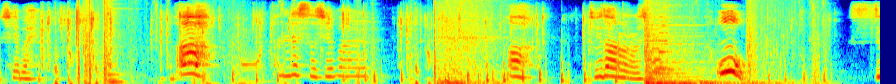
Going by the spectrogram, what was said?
제발. 아! 안 됐어, 제발. 아, 둘다 알아라, 제발. 오! 스!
